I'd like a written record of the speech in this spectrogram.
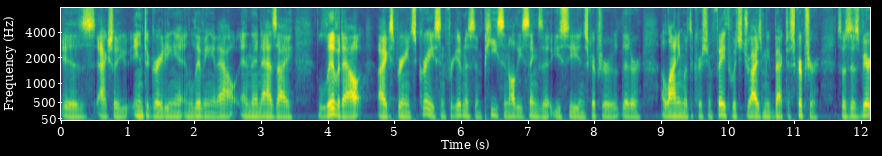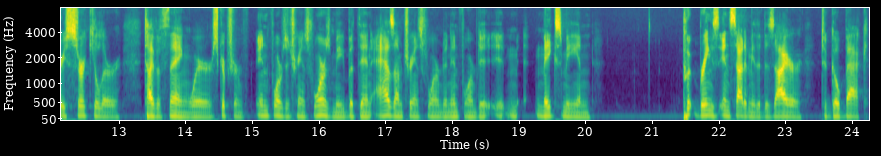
is actually integrating it and living it out. And then as i live it out i experience grace and forgiveness and peace and all these things that you see in scripture that are aligning with the christian faith which drives me back to scripture. So it's this very circular type of thing where scripture informs and transforms me but then as i'm transformed and informed it, it makes me and put brings inside of me the desire to go back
